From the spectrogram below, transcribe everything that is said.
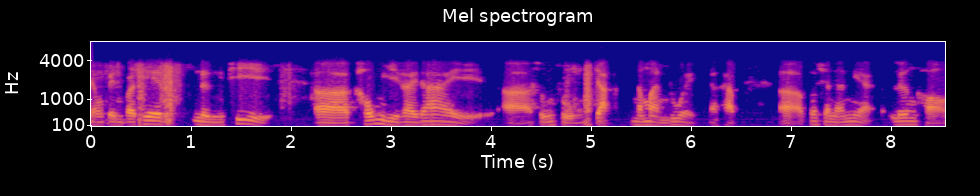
ยังเป็นประเทศหนึ่งที่เขามีรายได้สูงๆจากน้ำมันด้วยนะครับ เพราะฉะนั้นเนี่ยเรื่องของ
